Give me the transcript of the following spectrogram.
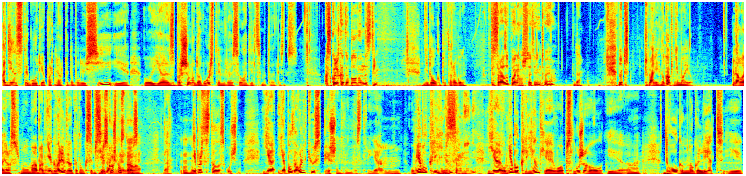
11 год я партнер PwC, и э, я с большим удовольствием являюсь владельцем этого бизнеса. А сколько ты был в индустрии? Недолго, полтора года. Ты сразу понял, что это не твое? Да. Ну, ты смотри, ну как не мое? Давай, раз уж мы, мы обо мне говорим, давай потом к собеседованию Тебе скучно стало? Да. Угу. Мне просто стало скучно. Я, я был довольно-таки успешен в индустрии. Я, у меня был клиент. Без сомнений. Я, у меня был клиент, я его обслуживал и э, долго, много лет. И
